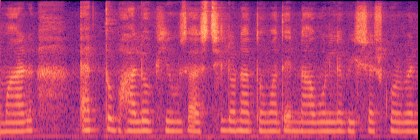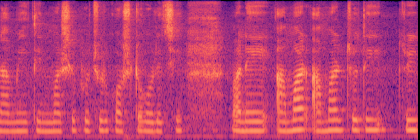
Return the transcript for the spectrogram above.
আমার এত ভালো ভিউজ আসছিল না, তোমাদের না বললে বিশ্বাস করবে না, আমি তিন মাসে প্রচুর কষ্ট করেছি। মানে আমার আমার যদি যদি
